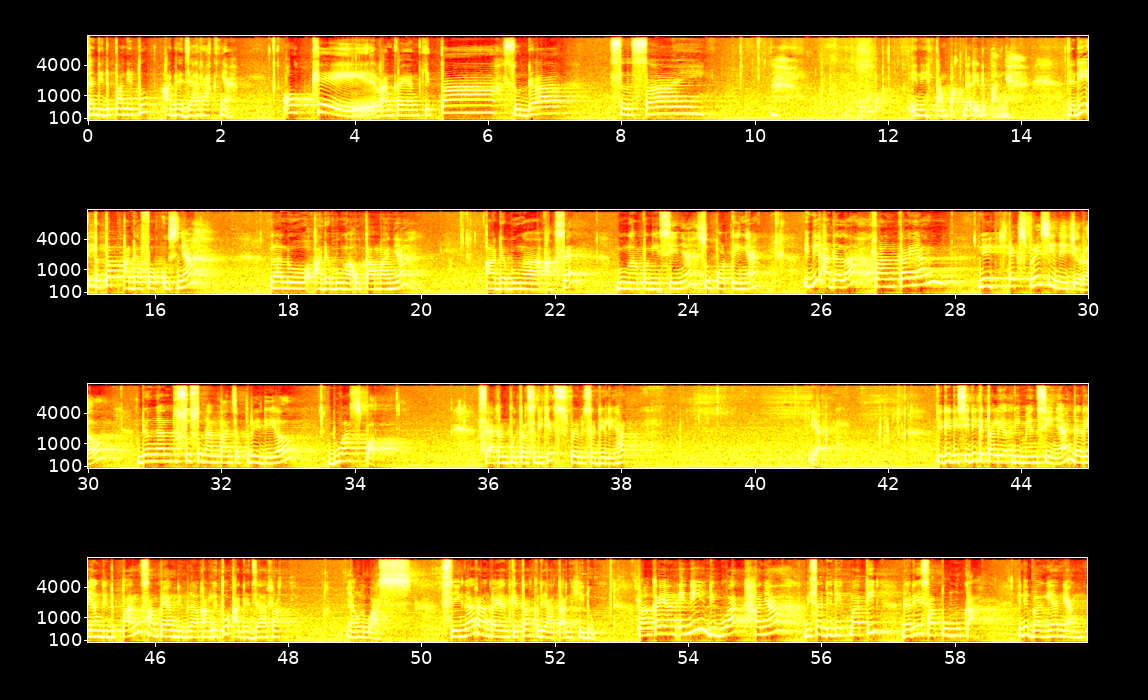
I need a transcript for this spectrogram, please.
dan di depan itu ada jaraknya. Oke rangkaian kita sudah selesai. Nah ini tampak dari depannya. Jadi tetap ada fokusnya lalu ada bunga utamanya ada bunga aksen bunga pengisinya supportingnya. Ini adalah rangkaian ekspresi natural dengan susunan tancap radial dua spot. Saya akan putar sedikit supaya bisa dilihat. Ya jadi di sini kita lihat dimensinya dari yang di depan sampai yang di belakang itu ada jarak yang luas. Sehingga rangkaian kita kelihatan hidup. Rangkaian ini dibuat hanya bisa dinikmati dari satu muka. Ini bagian yang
